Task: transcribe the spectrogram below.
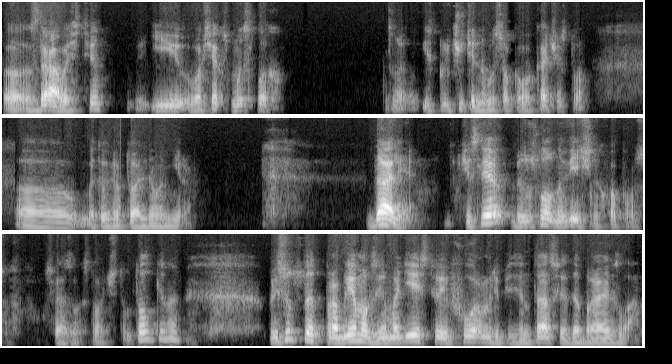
Э, здравости и во всех смыслах э, исключительно высокого качества э, этого виртуального мира. Далее, в числе, безусловно, вечных вопросов, связанных с творчеством Толкина, присутствует проблема взаимодействия форм репрезентации добра и зла.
